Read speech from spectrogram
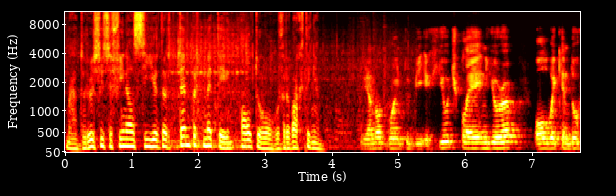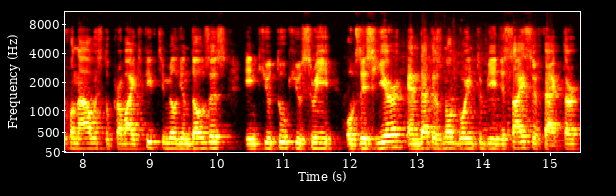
Maar de Russische financierder tempert meteen al te hoge verwachtingen. We are not going to be a huge player in Europe. All we can do for now is to provide 50 million doses in Q2, Q3 of this year, and that is not going to be a decisive factor,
